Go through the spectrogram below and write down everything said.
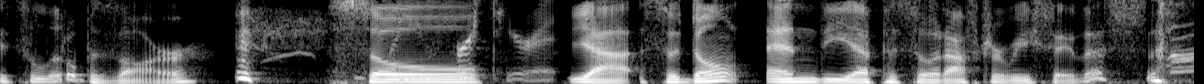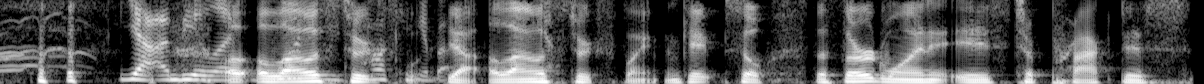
it's a little bizarre. So When you first hear it. yeah, so don't end the episode after we say this. Yeah, and be like, allow us to you explain. talking about? Yeah, allow us to explain. Okay, so the third one is to practice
